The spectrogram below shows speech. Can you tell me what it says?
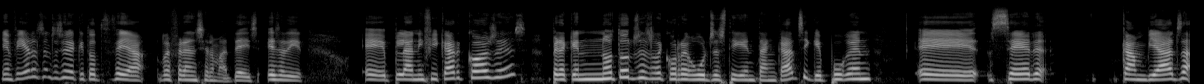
i em feia la sensació de que tot feia referència al mateix. És a dir, eh, planificar coses per a que no tots els recorreguts estiguen tancats i que puguen eh, ser canviats a,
